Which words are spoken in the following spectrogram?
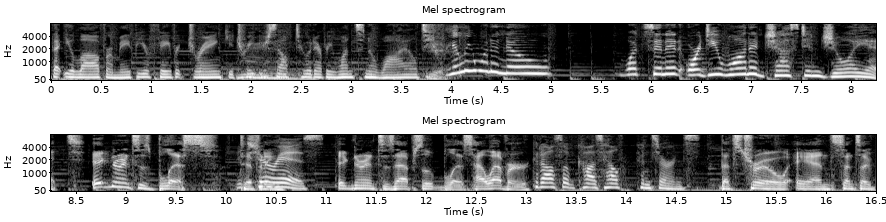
that you love, or maybe your favorite drink. You treat mm. yourself to it every once in a while. Do you really want to know what's in it, or do you want to just enjoy it? Ignorance is bliss. It Tiffany. sure is. Ignorance is absolute bliss. However, Could also cause health concerns. That's true. And since I've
